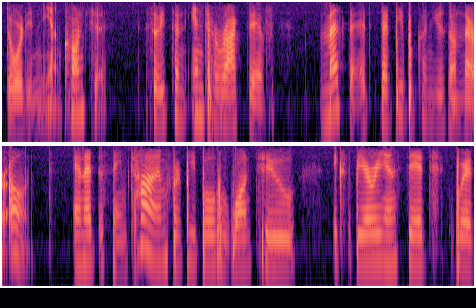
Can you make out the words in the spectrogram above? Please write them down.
stored in the unconscious. So it's an interactive method that people can use on their own. And at the same time, for people who want to experience it with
